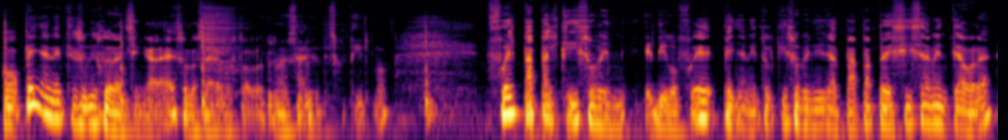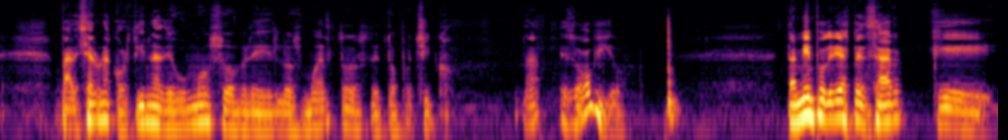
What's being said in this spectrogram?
como Peña Nieto es un hijo de la chingada, eso lo sabemos todos, no es necesario discutirlo. Fue el Papa el que hizo venir, digo, fue Peña Nieto el que hizo venir al Papa precisamente ahora para echar una cortina de humo sobre los muertos de Topo Chico. ¿no? Es obvio. También podrías pensar que,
